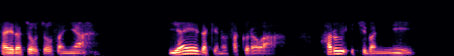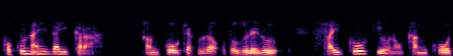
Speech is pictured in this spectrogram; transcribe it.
平町長さんや八重岳の桜は春一番に国内外から観光客が訪れる最高級の観光地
